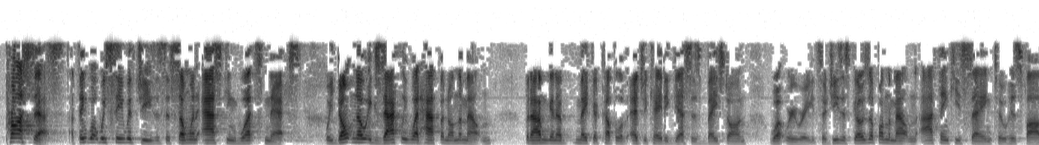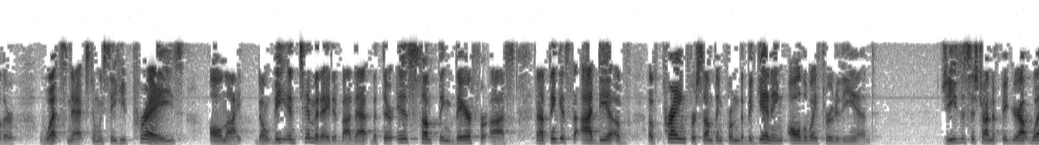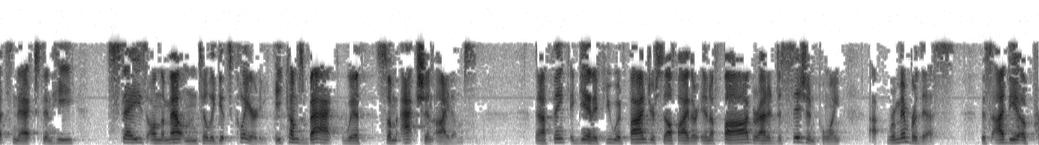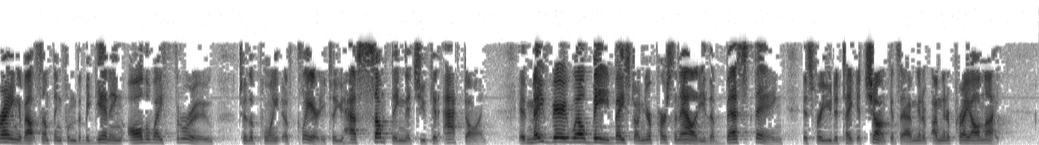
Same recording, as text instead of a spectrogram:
process. I think what we see with Jesus is someone asking what's next. We don't know exactly what happened on the mountain but I'm going to make a couple of educated guesses based on what we read. So Jesus goes up on the mountain. I think he's saying to his father, What's next? And we see he prays all night. Don't be intimidated by that, but there is something there for us. And I think it's the idea of, of praying for something from the beginning all the way through to the end. Jesus is trying to figure out what's next, and he stays on the mountain until he gets clarity. He comes back with some action items. And I think, again, if you would find yourself either in a fog or at a decision point, uh, remember this. This idea of praying about something from the beginning all the way through to the point of clarity, till you have something that you can act on. It may very well be, based on your personality, the best thing is for you to take a chunk and say, I'm going to, I'm going to pray all night.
